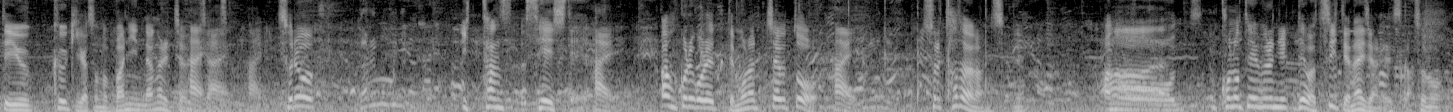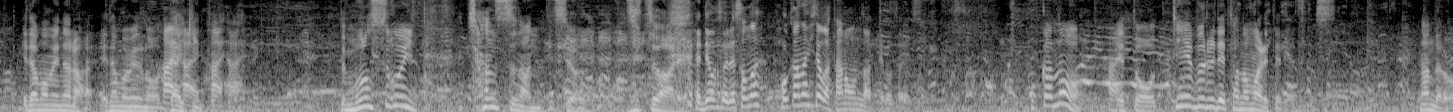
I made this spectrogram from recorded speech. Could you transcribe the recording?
ていう空気がその場に流れちゃうじゃはいはないですか、いはい。それを一旦制してはいあこれこれってもらっちゃうとはい。それタダなんですよね。あのーこのテーブルにではついてないじゃないですか。その枝豆なら枝豆の代金って、はいはいでものすごいチャンスなんですよ。実はあれ。え でもそれその他の人が頼んだってことです。よ他の、い。えっと、テーブルで頼まれてるやつです。なんだろ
